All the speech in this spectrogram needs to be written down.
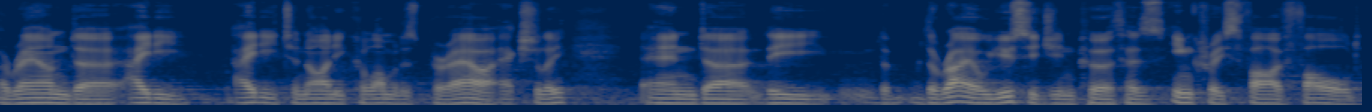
around uh, 80, 80 to 90 kilometres per hour actually and uh, the, the, the, rail usage in Perth has increased fivefold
